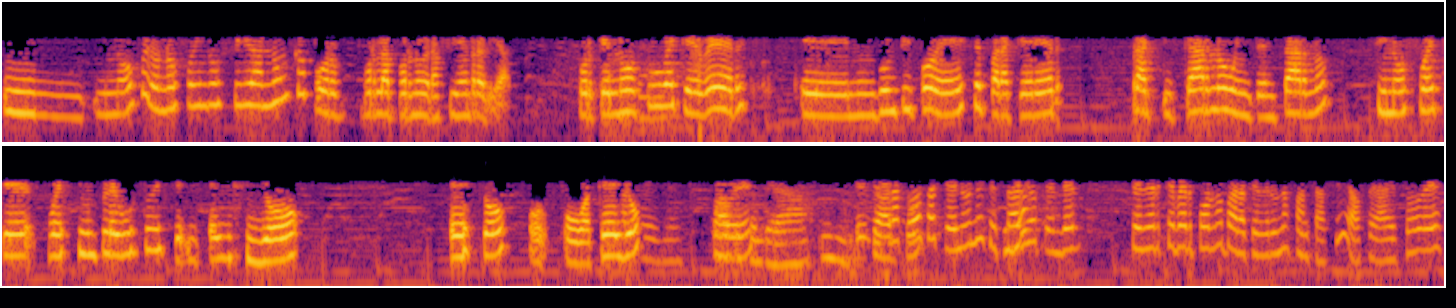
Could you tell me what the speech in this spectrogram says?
Y, y no, pero no fue inducida nunca por, por la pornografía en realidad, porque no tuve que ver eh, ningún tipo de este para querer practicarlo o intentarlo, sino fue que fue simple gusto y que y, yo esto o, o aquello, ¿sabes? Otra cosa que no es necesario tener tener que ver porno para tener una fantasía, o sea, eso es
